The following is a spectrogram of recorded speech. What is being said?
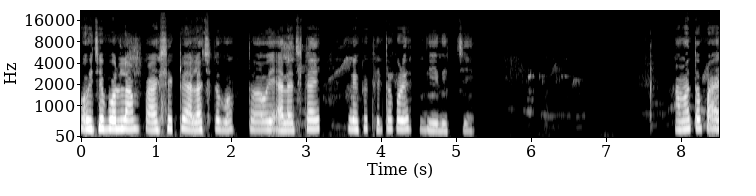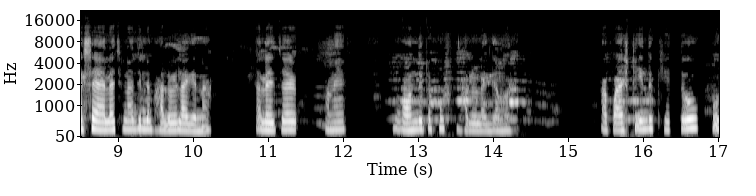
ওই যে বললাম পায়েসে একটু এলাচ দেবো। তো ওই এলাচটাই মানে একটু থেতো করে দিয়ে দিচ্ছি। আমার তো পায়েসে এলাচ না দিলে ভালোই লাগে না। এলাচের মানে গন্ধটা খুব ভালো লাগে আমার। আর পায়েসটি কিন্তু খেতেও খুব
